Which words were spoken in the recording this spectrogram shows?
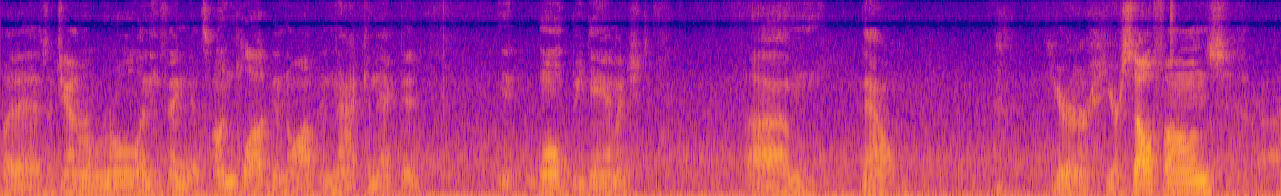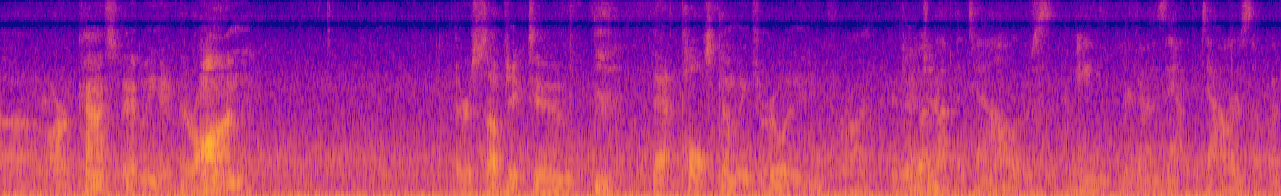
But as a general rule, anything that's unplugged and off and not connected, it won't be damaged. Um, now, your, your cell phones uh, are const, I mean, if they're on, they're subject to that pulse coming through and. What about the towers? I mean, you're gonna zap the towers, so what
